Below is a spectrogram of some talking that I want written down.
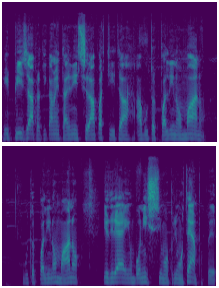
il Pisa praticamente all'inizio della partita ha avuto il pallino in mano, ha avuto il pallino in mano, io direi un buonissimo primo tempo per,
